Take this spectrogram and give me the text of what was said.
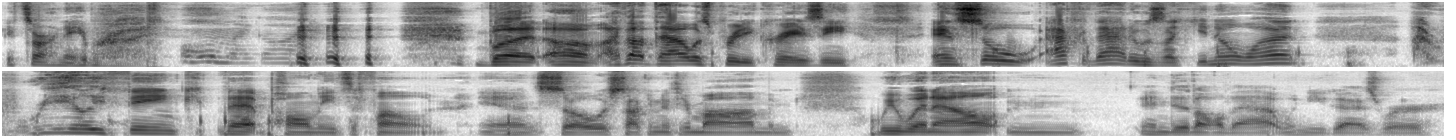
It's our neighborhood. Oh my god. but um, I thought that was pretty crazy. And so after that, it was like, you know what? I really think that Paul needs a phone. And so I was talking with your mom, and we went out and and did all that when you guys were,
